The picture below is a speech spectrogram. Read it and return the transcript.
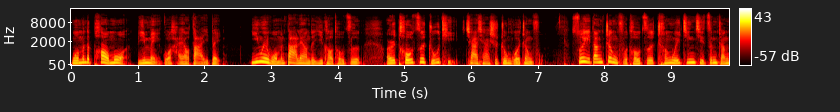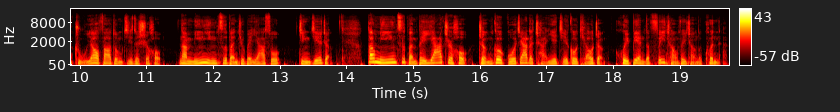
我们的泡沫比美国还要大一倍，因为我们大量的依靠投资，而投资主体恰恰是中国政府，所以当政府投资成为经济增长主要发动机的时候，那民营资本就被压缩。紧接着，当民营资本被压制后，整个国家的产业结构调整会变得非常非常的困难。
